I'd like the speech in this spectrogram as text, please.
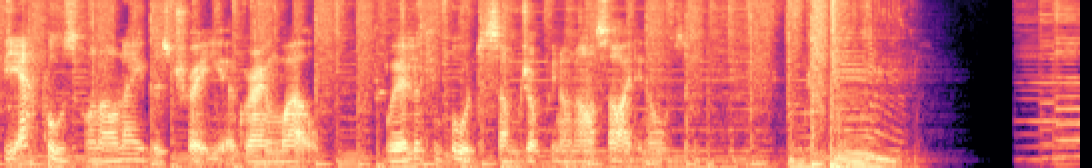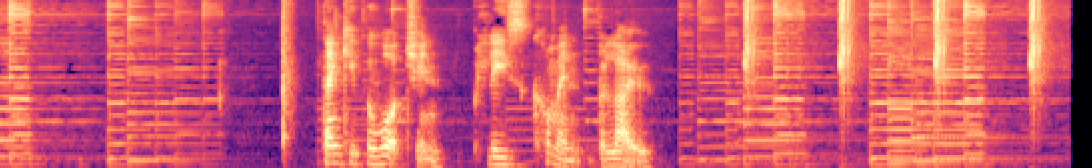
The apples on our neighbour's tree are growing well. We are looking forward to some dropping on our side in autumn. Thank you for watching. Please comment below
